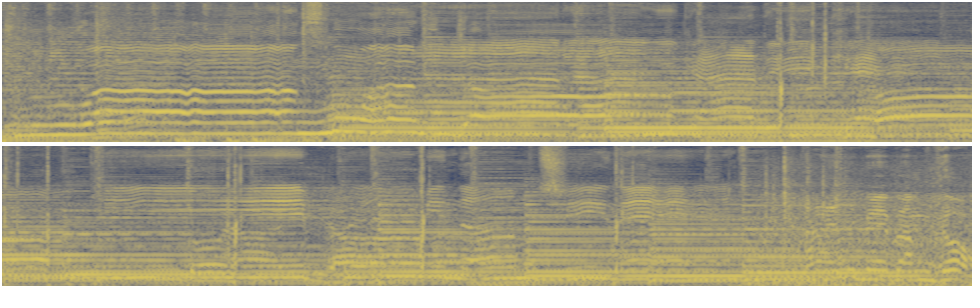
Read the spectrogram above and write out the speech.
주악무하는 자. 하나님의 방송.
